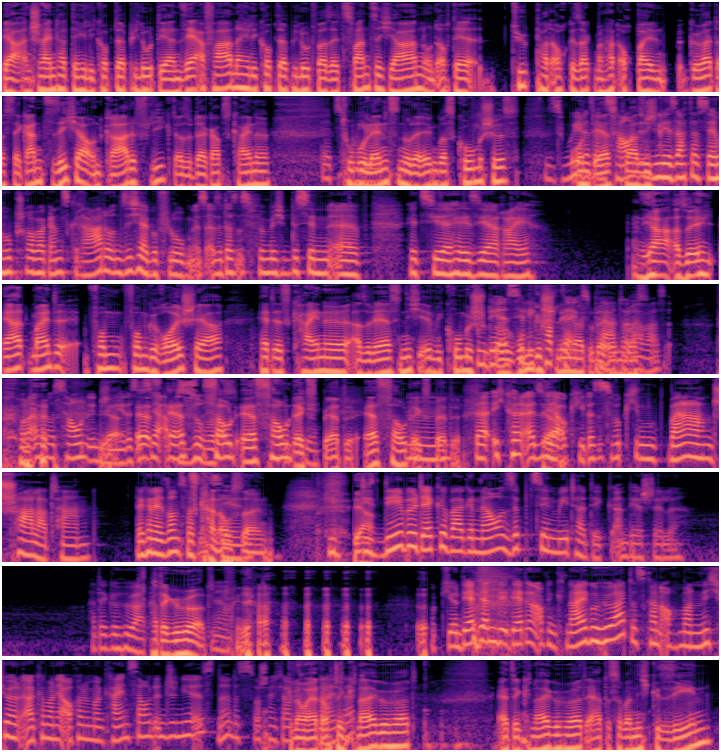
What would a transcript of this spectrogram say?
ja, anscheinend hat der Helikopterpilot, der ein sehr erfahrener Helikopterpilot war seit 20 Jahren und auch der Typ hat auch gesagt, man hat auch bei gehört, dass der ganz sicher und gerade fliegt, also da gab es keine That's Turbulenzen oder irgendwas komisches. Weird. Das ist weird, Und dass er ein Soundingenieur sagt, dass der Hubschrauber ganz gerade und sicher geflogen ist. Also das ist für mich ein bisschen äh, jetzt hier Hellseherei. Ja, also er, er hat meinte vom vom Geräusch her hätte es keine, also der ist nicht irgendwie komisch rumgeschlingert oder irgendwas. oder was? Oder einfach nur Soundingenieur. das er ist ja er absurd. Ist Sound, er ist Soundexperte. Er ist Soundexperte. Da, ich könnte, also ja. Ja. okay, das ist wirklich ein, beinahe nach ein Scharlatan. Der kann ja sonst was Das kann erzählen. auch sein. Die, Ja. die Nebeldecke war genau 17 Meter dick an der Stelle. Hat er gehört. Hat er gehört. Ja. ja. Okay, und der hat, dann, der hat dann auch den Knall gehört. Das kann auch man nicht hören, äh, kann man ja auch hören, wenn man kein Soundingenieur ist. Ne? Das ist wahrscheinlich laut Genau, er hat auch den geknallt Knall gehört. Er hat den Knall gehört, er hat es aber nicht gesehen.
